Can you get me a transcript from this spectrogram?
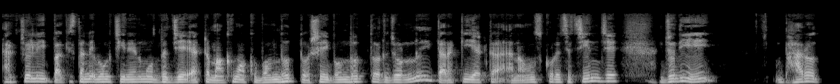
অ্যাকচুয়ালি পাকিস্তান এবং চীনের মধ্যে যে একটা মাখো মাখো বন্ধুত্ব, সেই বন্ধুত্বর জন্যই তারা কি একটা অ্যানাউন্স করেছে চীন যে, যদি ভারত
